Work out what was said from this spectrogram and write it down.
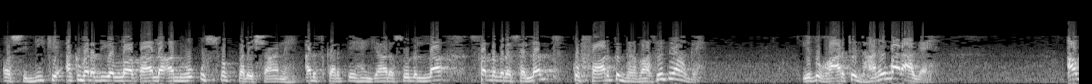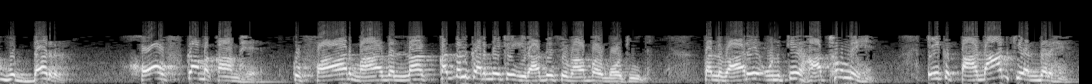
اور صدیق اکبر رضی اللہ تعالی عنہ اس وقت پریشان ہیں۔ عرض کرتے ہیں، یا رسول اللہ، صلی اللہ علیہ وسلم، کفار تو دروازے پہ آ گئے۔ یہ تو غار کے دھانے پر آ گئے۔ اب وہ ڈر، خوف کا مقام ہے۔ کفار معذ اللہ قتل کرنے کے ارادے سے وہاں پر موجود ہے تلواریں ان کے ہاتھوں میں ہیں۔ ایک تعداد کے اندر ہیں۔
